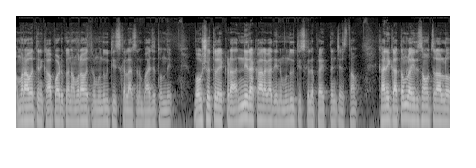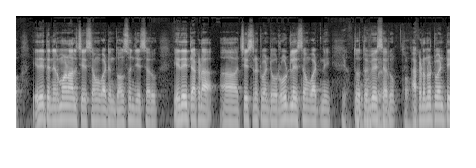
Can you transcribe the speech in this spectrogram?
అమరావతిని కాపాడుకొని అమరావతిని ముందుకు తీసుకెళ్ళాల్సిన బాధ్యత ఉంది. భవిష్యత్తులో ఇక్కడ అన్ని రకాలుగా దీన్ని ముందుకు తీసుకెళ్ళే ప్రయత్నం చేస్తాం. కానీ గతంలో ఐదు సంవత్సరాల్లో ఏదైతే నిర్మాణాలు చేసామో వాటిని ధ్వంసం చేశారు ఏదైతే అక్కడ చేసినటువంటి రోడ్లు వేసామో వాటిని తవ్వేశారు. అక్కడ ఉన్నటువంటి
